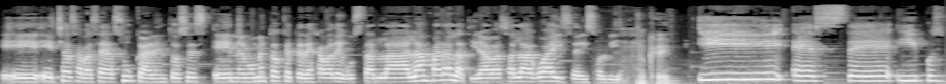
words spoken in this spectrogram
eh, hechas a base de azúcar. Entonces, en el momento que te dejaba de gustar la lámpara, la tirabas al agua y se disolvía. Y este, y pues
